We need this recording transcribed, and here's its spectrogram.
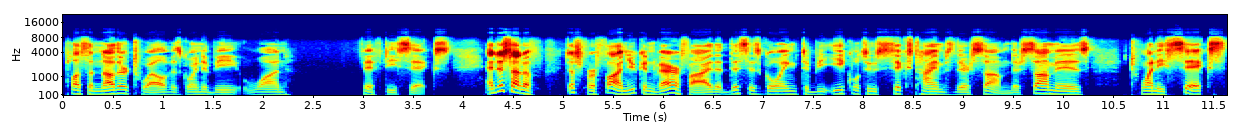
plus another 12 is going to be 156. And just out of just for fun, you can verify that this is going to be equal to 6 times their sum. Their sum is 26.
